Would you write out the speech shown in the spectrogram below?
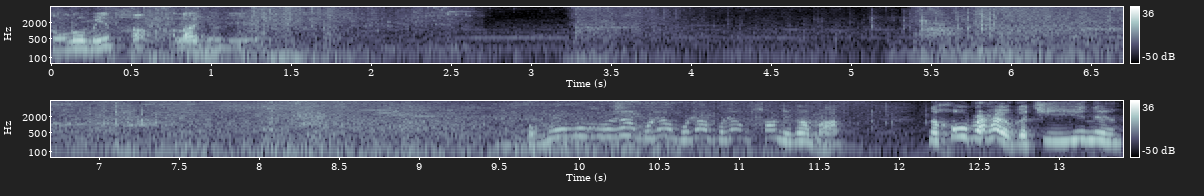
中路没塔了，兄弟。不不不不让不让不让不让，上去干嘛？那后边还有个鸡呢。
